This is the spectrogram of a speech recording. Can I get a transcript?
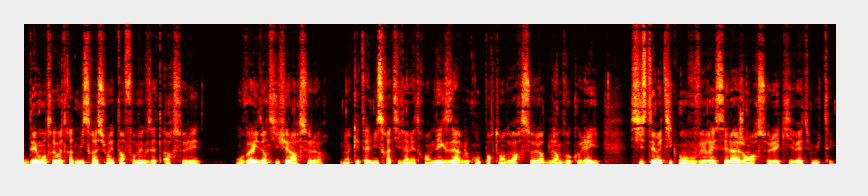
démontrer que votre administration est informée que vous êtes harcelé, on va identifier le harceleur. Une enquête administrative va mettre en exergue le comportement de harceleur de l'un de vos collègues. Systématiquement, vous verrez, c'est l'agent harcelé qui va être muté.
